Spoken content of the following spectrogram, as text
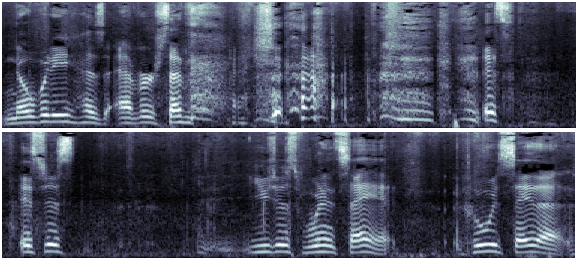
Nobody has ever said that. it's it's just you just wouldn't say it. Who would say that?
